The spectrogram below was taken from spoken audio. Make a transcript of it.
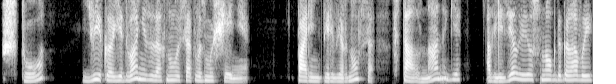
«Что?» Вика едва не задохнулась от возмущения. Парень перевернулся, встал на ноги, оглядел ее с ног до головы,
